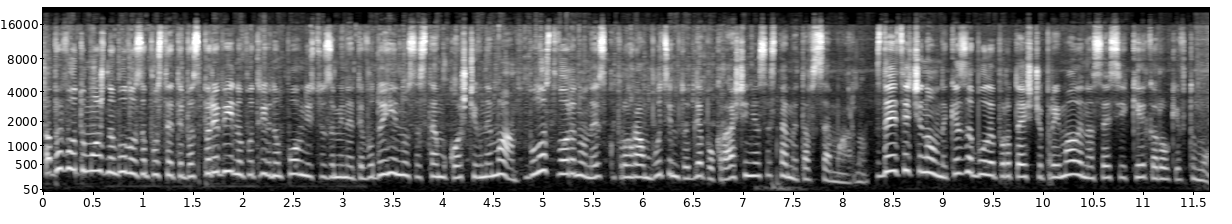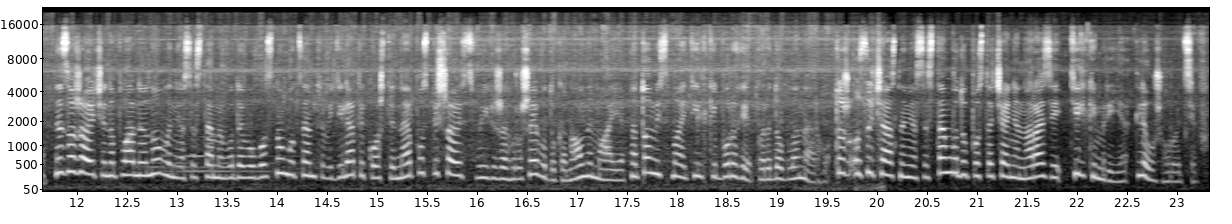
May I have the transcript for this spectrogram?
Аби воду можна було запустити безперебійно, потрібно повністю замінити водогінну систему. Коштів нема. Було створено низку програм буцімто для покращення системи, та все марно. Здається, чиновники забули про те, що приймали на сесії кілька років тому. Незважаючи на плани оновлення системи води в обласному центрі, виділяти кошти не поспішають. Своїх же грошей водоканал не має. Натомість має тільки борги перед обленерго. Тож осучаснення систем водопостачання наразі тільки мрія для ужгородців.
